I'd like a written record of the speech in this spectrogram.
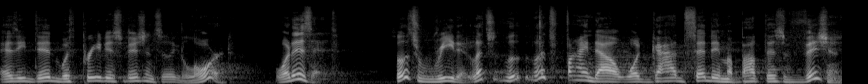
as he did with previous visions, said, Lord, what is it? So let's read it. Let's, let's find out what God said to him about this vision.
